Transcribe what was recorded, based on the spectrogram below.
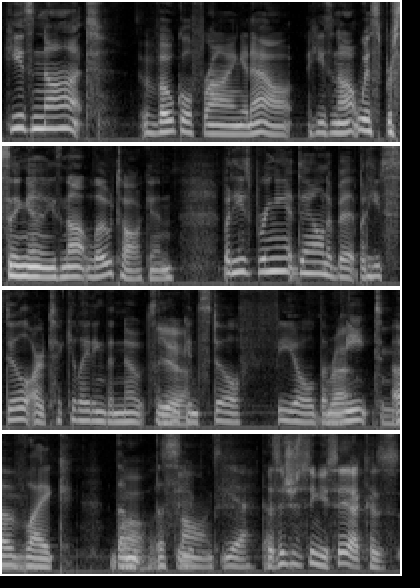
He's not vocal frying it out. He's not whisper singing. and He's not low talking, but he's bringing it down a bit. But he's still articulating the notes. Like You can still feel the Ra- meat of mm. like the Wow, the that's deep. songs. Yeah, That's interesting you say that because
